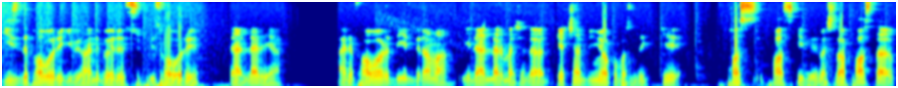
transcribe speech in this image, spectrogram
Gizli favori gibi hani böyle sürpriz favori derler ya. Hani favori değildir ama ilerler. Mesela geçen Dünya Kupası'ndaki pas, pas gibi. Mesela pas da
